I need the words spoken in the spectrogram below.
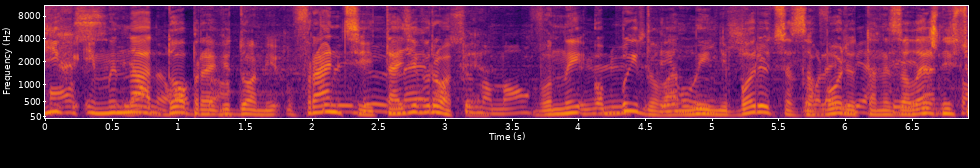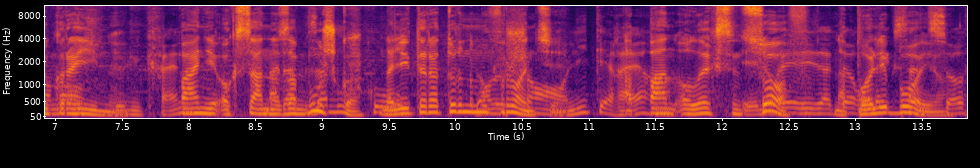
Їх імена добре відомі у Франції та Європі. Вони обидва нині борються за волю та незалежність України. Пані Оксана Забушко на літературному фронті, а пан Олег Сенцов на полі бою.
